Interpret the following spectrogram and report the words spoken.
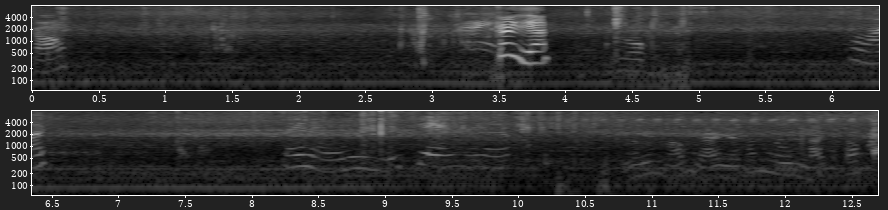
Con Cái gì anh? Thôi. Đây nè, dĩ chen không vậy vậy thánh luôn lại cho tốt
